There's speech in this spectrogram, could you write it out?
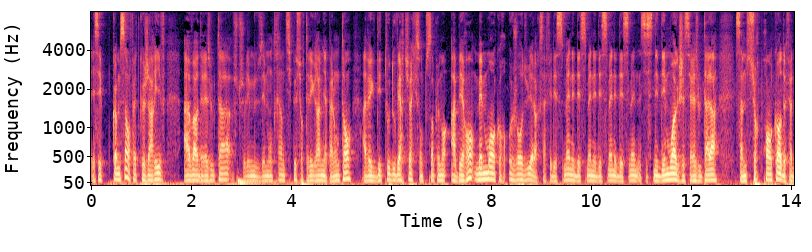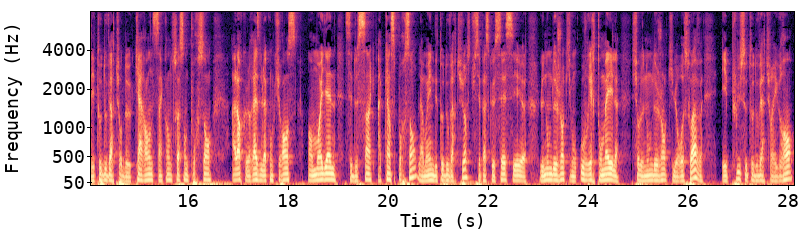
Et c'est comme ça en fait que j'arrive avoir des résultats. Je les ai montré un petit peu sur Telegram il n'y a pas longtemps, avec des taux d'ouverture qui sont tout simplement aberrants. Même moi encore aujourd'hui, alors que ça fait des semaines et des semaines et des semaines et des semaines, si ce n'est des mois que j'ai ces résultats-là, ça me surprend encore de faire des taux d'ouverture de 40, 50, 60%, alors que le reste de la concurrence, en moyenne, c'est de 5 à 15%, la moyenne des taux d'ouverture. Si tu sais pas ce que c'est, c'est euh, le nombre de gens qui vont ouvrir ton mail sur le nombre de gens qui le reçoivent. Et plus ce taux d'ouverture est grand,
